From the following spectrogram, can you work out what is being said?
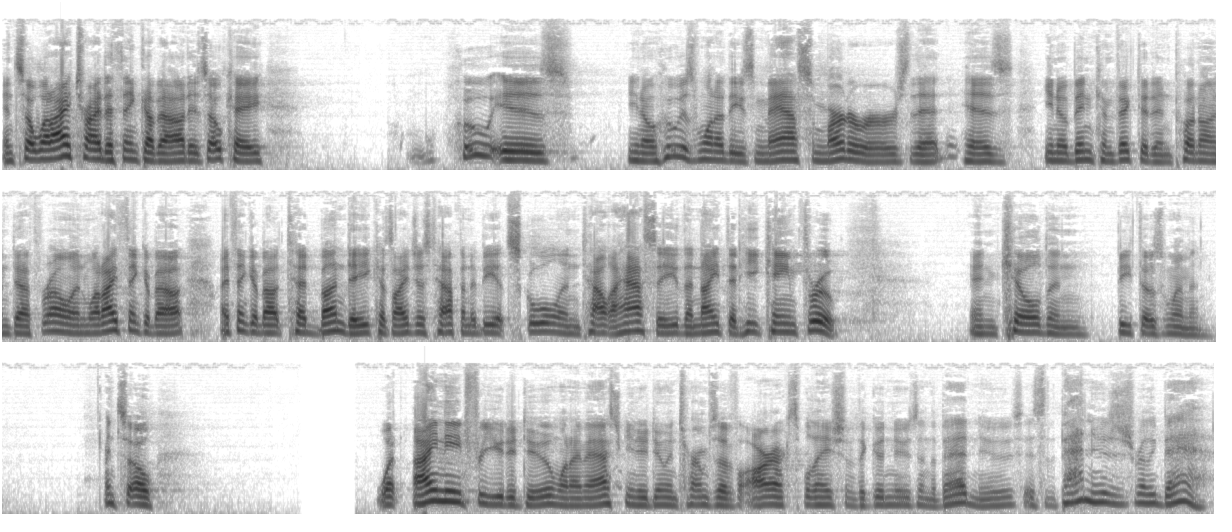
And so what I try to think about is okay, who is you know, who is one of these mass murderers that has, you know, been convicted and put on death row? And what I think about, I think about Ted Bundy because I just happened to be at school in Tallahassee the night that he came through and killed and beat those women. And so, what I need for you to do, and what I'm asking you to do in terms of our explanation of the good news and the bad news, is the bad news is really bad.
